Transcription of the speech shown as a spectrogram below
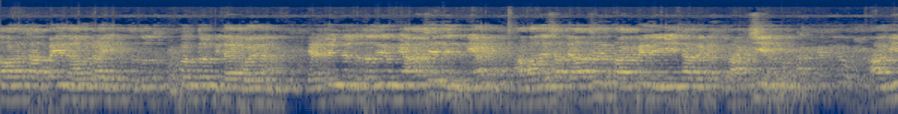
আমরা চার পাই না ওরাই পর্যন্ত বিদায় হয় না। এর জন্য যতদিন উনি আছেন আমাদের সাথে আছেন, থাকবেন, এই হিসাবে রাখছি আমি।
